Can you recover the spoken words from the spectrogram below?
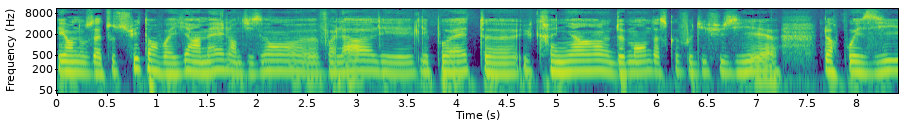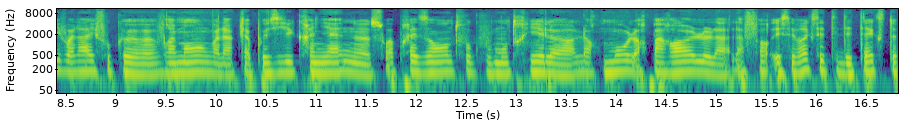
Et on nous a tout de suite envoyé un mail en disant euh, voilà les les poètes euh, ukrainiens demandent à ce que vous diffusiez euh, leur poésie, voilà il faut que vraiment voilà que la poésie ukrainienne soit présente, faut que vous montriez leur- leurs mots, leurs paroles, la, la force. Et c'est vrai que c'était des textes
